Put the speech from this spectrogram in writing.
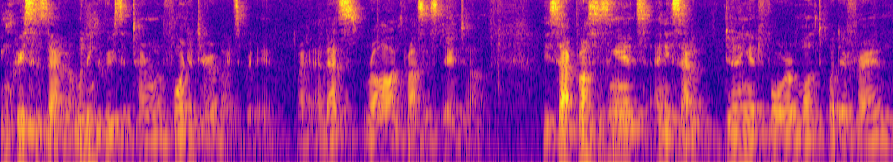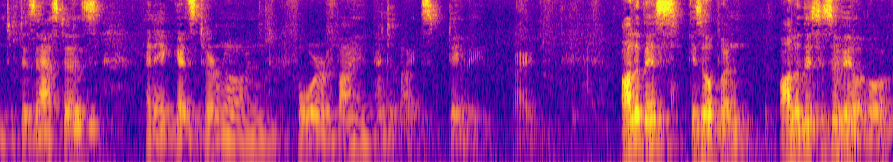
increases that or will increase it to around 400 terabytes per day, right? And that's raw and processed data. You start processing it and you start doing it for multiple different disasters, and it gets to around four or five petabytes daily, right? All of this is open, all of this is available.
